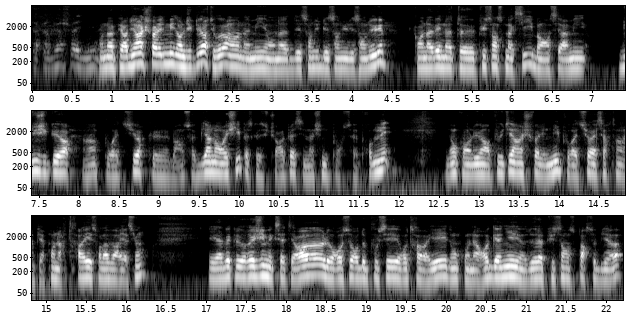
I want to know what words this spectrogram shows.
ben, perdu un cheval et demi. On a perdu un cheval et demi dans le gicleur, tu vois. Hein, on a mis, on a descendu, descendu, descendu. Quand on avait notre euh, puissance maxi, ben, on s'est remis du gicleur hein, pour être sûr que ben, on soit bien enrichi parce que je te rappelle c'est une machine pour se promener. donc on lui a amputé un cheval et demi pour être sûr et certain. Et puis après on a retravaillé sur la variation. Et avec le régime, etc., le ressort de poussée est retravaillé, donc on a regagné de la puissance par ce biais-là.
